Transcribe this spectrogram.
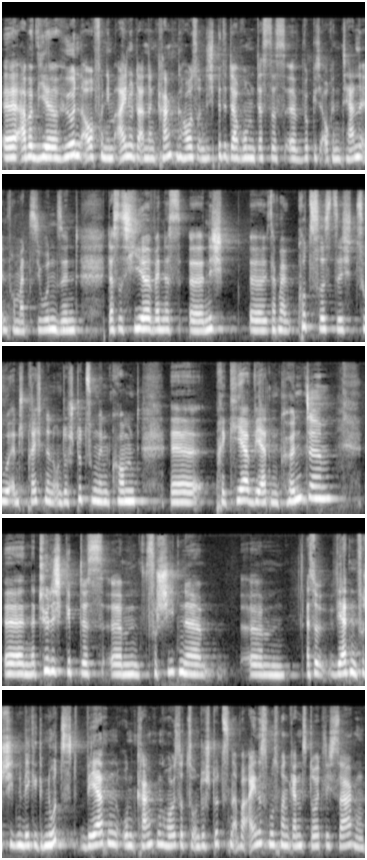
Äh, aber wir hören auch von dem einen oder anderen Krankenhaus und ich bitte darum, dass das äh, wirklich auch interne Informationen sind, dass es hier, wenn es äh, nicht ich sag mal, kurzfristig zu entsprechenden Unterstützungen kommt, prekär werden könnte. Natürlich gibt es ähm, verschiedene ähm, also werden verschiedene Wege genutzt werden, um Krankenhäuser zu unterstützen. Aber eines muss man ganz deutlich sagen.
